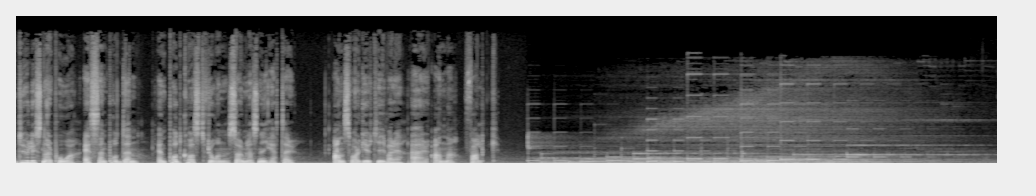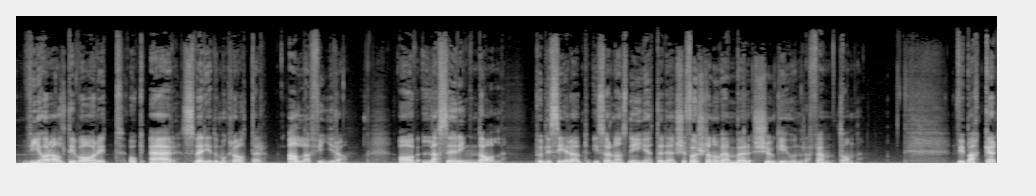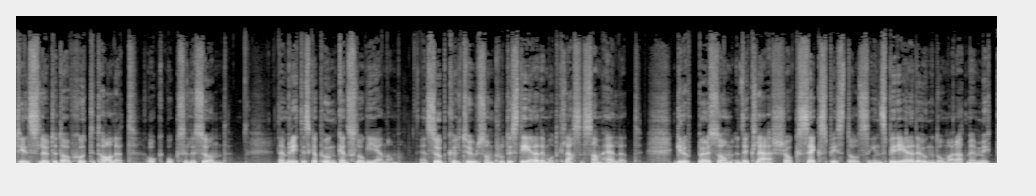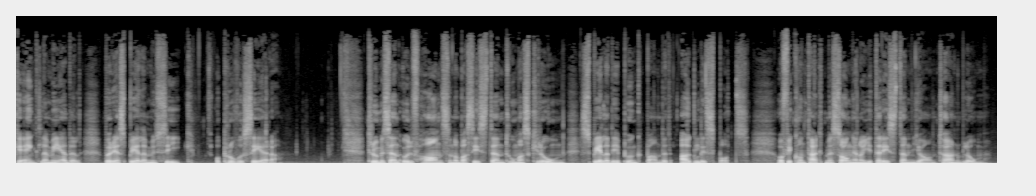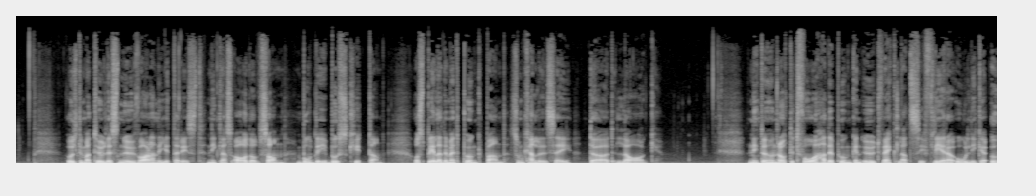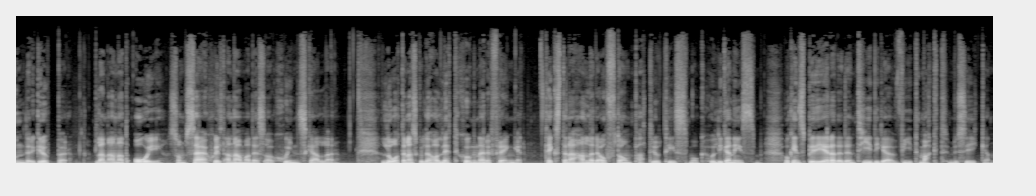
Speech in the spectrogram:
Du lyssnar på SN-podden, en podcast från Sörmlands Nyheter. Ansvarig utgivare är Anna Falk. Vi har alltid varit och är Sverigedemokrater, alla fyra. Av Lasse Ringdahl. Publicerad i Sörmlands Nyheter den 21 november 2015. Vi backar till slutet av 70-talet och Oxelösund. Den brittiska punken slog igenom. En subkultur som protesterade mot klassamhället. Grupper som The Clash och Sex Pistols inspirerade ungdomar att med mycket enkla medel börja spela musik och provocera. Trummisen Ulf Hansen och basisten Thomas Kron spelade i punkbandet Ugly Spots och fick kontakt med sångaren och gitarristen Jan Törnblom. Ultima Thules nuvarande gitarrist Niklas Adolfsson bodde i Buskhyttan och spelade med ett punkband som kallade sig Död lag. 1982 hade punken utvecklats i flera olika undergrupper, bland annat Oj, som särskilt anammades av skinnskallar. Låtarna skulle ha lättsjungna refränger. Texterna handlade ofta om patriotism och huliganism och inspirerade den tidiga vit makt-musiken.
